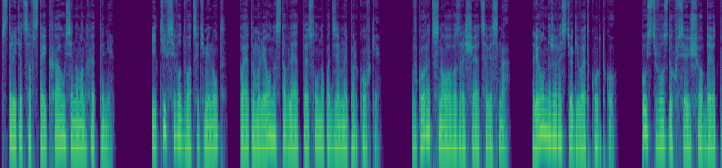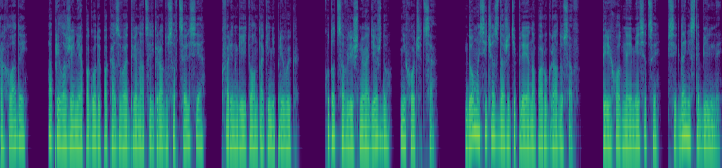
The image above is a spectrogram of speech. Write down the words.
встретятся в стейкхаусе на Манхэттене. Идти всего 20 минут, поэтому Леон оставляет Теслу на подземной парковке. В город снова возвращается весна. Леон даже расстегивает куртку. Пусть воздух все еще обдает прохладой, а приложение погоды показывает 12 градусов Цельсия, к Фаренгейту он так и не привык. Кутаться в лишнюю одежду не хочется. Дома сейчас даже теплее на пару градусов. Переходные месяцы всегда нестабильны.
